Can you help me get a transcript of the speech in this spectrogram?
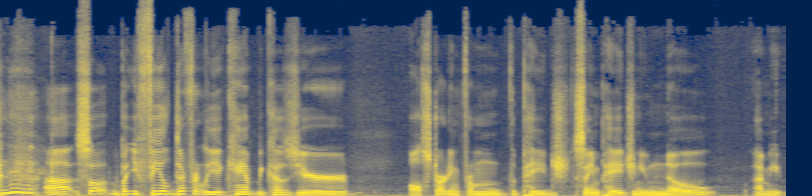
Yeah. uh, so, but you feel differently at camp because you're all starting from the page, same page, and you know. I mean,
